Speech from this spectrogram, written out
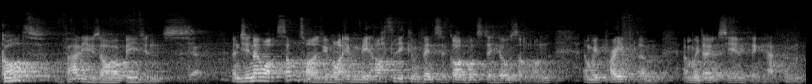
God values our obedience. Yeah. And you know what? Sometimes we might even be utterly convinced that God wants to heal someone, and we pray for them, and we don't see anything happen.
